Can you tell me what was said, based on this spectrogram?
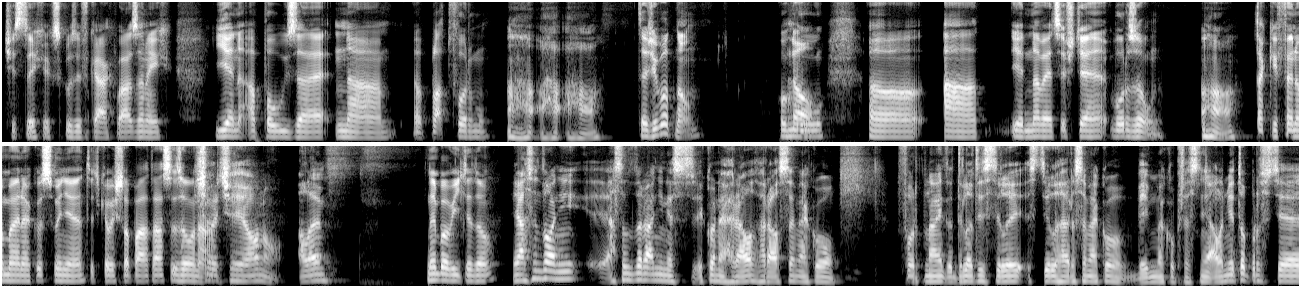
čistých exkluzivkách vázaných jen a pouze na uh, platformu. Aha, aha, aha. To je život, no. Huhu. No. Uh, a jedna věc ještě Warzone. Aha. Taky fenomén jako svině, teďka vyšla pátá sezóna. Člověče, jo, no. Ale Nebaví tě to? já jsem to ani, já jsem to teda ani nes, jako nehrál, hrál jsem jako Fortnite a tyhle ty styly, styl her jsem jako, vím jako přesně, ale mě to prostě,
